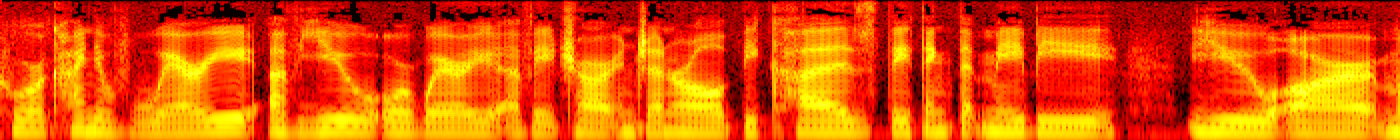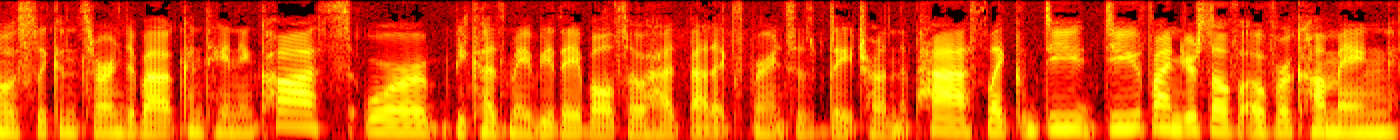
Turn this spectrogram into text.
who are kind of wary of you or wary of hr in general because they think that maybe you are mostly concerned about containing costs or because maybe they've also had bad experiences with HR in the past? Like, do you, do you find yourself overcoming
